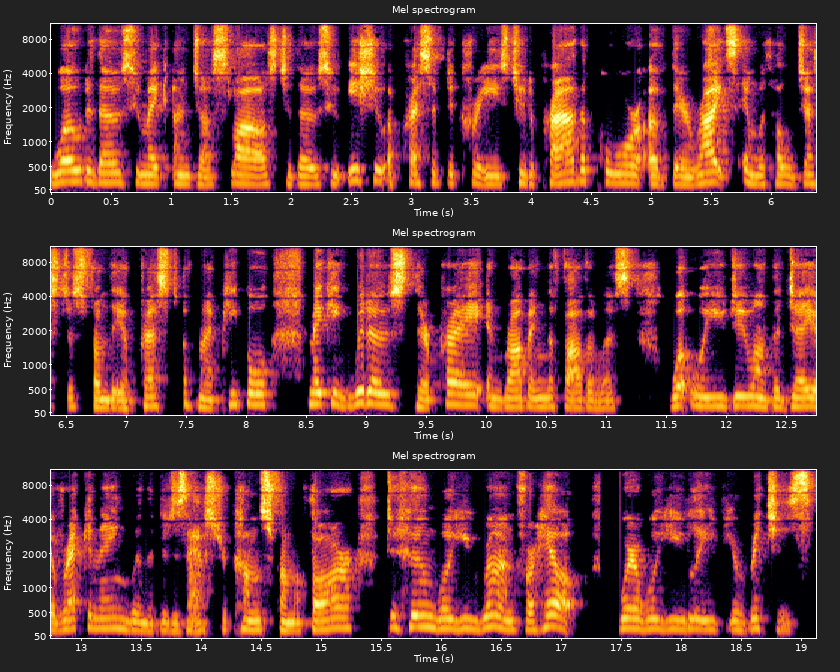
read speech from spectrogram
Woe to those who make unjust laws, to those who issue oppressive decrees, to deprive the poor of their rights and withhold justice from the oppressed of my people, making widows their prey and robbing the fatherless. What will you do on the day of reckoning when the disaster comes from afar? To whom will you run for help? Where will you leave your riches?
